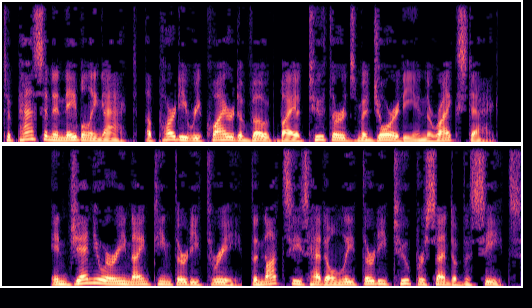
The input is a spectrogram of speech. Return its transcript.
To pass an Enabling Act, a party required a vote by a two-thirds majority in the Reichstag. In January 1933, the Nazis had only 32% of the seats.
